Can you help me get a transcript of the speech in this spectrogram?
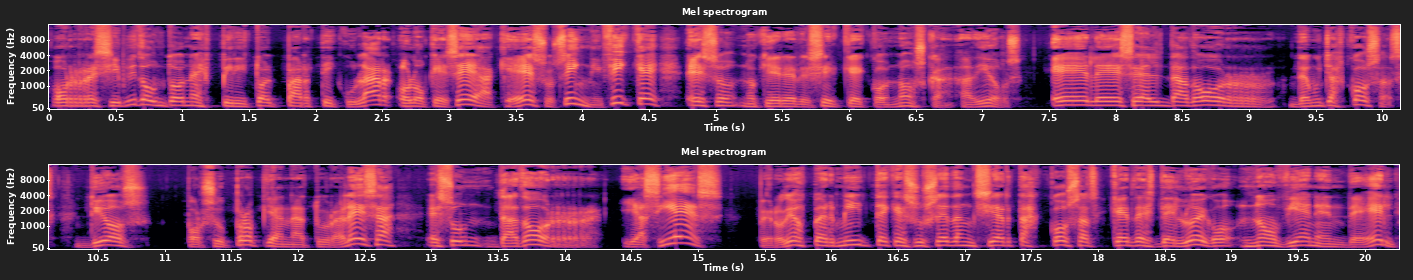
o recibido un don espiritual particular o lo que sea que eso signifique, eso no quiere decir que conozca a Dios. Él es el dador de muchas cosas. Dios, por su propia naturaleza, es un dador. Y así es. Pero Dios permite que sucedan ciertas cosas que desde luego no vienen de Él.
